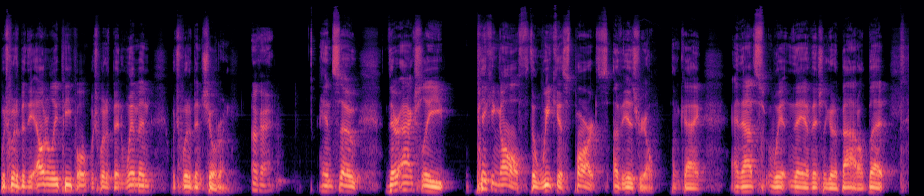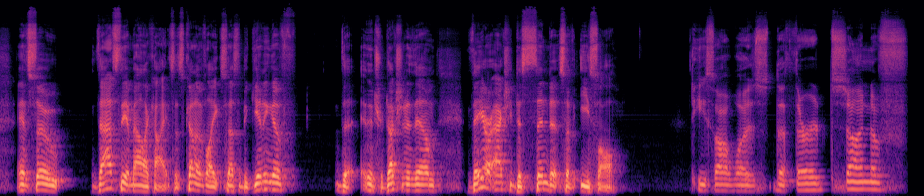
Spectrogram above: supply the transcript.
which would have been the elderly people, which would have been women, which would have been children. Okay. And so they're actually picking off the weakest parts of Israel. Okay. And that's when they eventually go to battle. But, and so that's the Amalekites. It's kind of like, so that's the beginning of the introduction to them. They are actually descendants of Esau. Esau was the third son of.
